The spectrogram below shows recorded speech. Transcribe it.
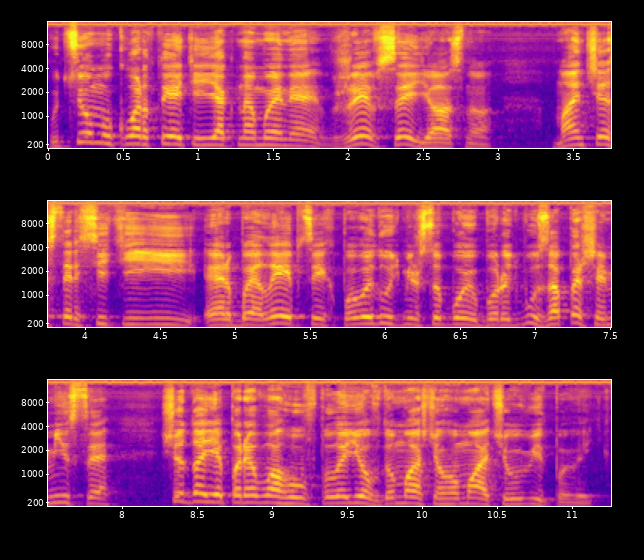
У цьому квартеті, як на мене, вже все ясно. Манчестер Сіті і РБ Лейпциг поведуть між собою боротьбу за перше місце, що дає перевагу в плей-офф домашнього матчу у відповідь.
